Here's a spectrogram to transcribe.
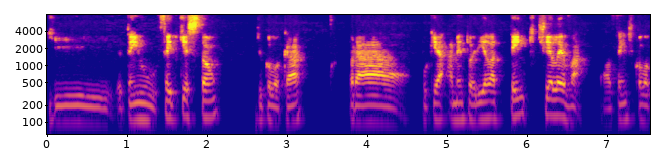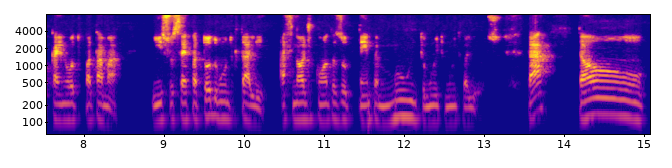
que eu tenho feito questão de colocar para porque a, mentoria ela tem que te elevar, ela tem que te colocar em outro patamar. E isso serve para todo mundo que está ali. Afinal de contas, o tempo é muito, muito, muito valioso, tá? Então,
